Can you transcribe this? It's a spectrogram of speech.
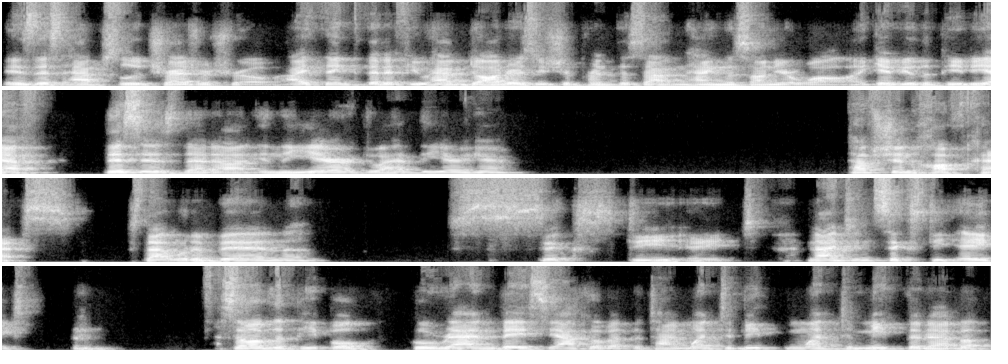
is this absolute treasure trove. I think that if you have daughters, you should print this out and hang this on your wall. I give you the PDF. This is that uh, in the year, do I have the year here? Tafshin Chavches. So that would have been 68. 1968. some of the people who ran Beis Yaakov at the time went to be, went to meet the Rebbe,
